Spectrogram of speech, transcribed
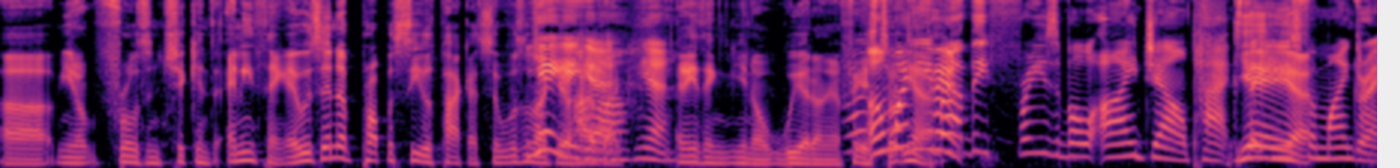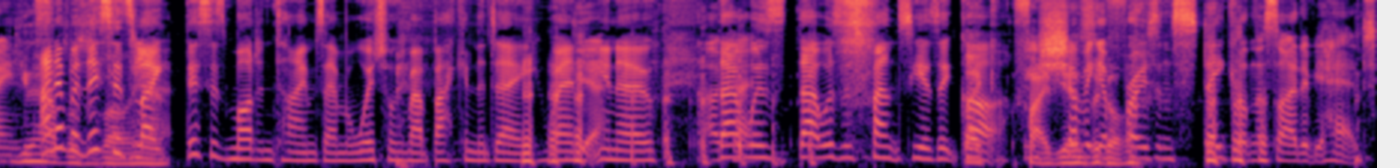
uh, you know, frozen chickens, anything. It was in a proper sealed packet, so it wasn't like Yeah, you yeah, yeah, like yeah. anything, you know, weird on your face. Oh, So, my yeah. about the freezable eye gel packs Yeah, that you yeah, use for migraine. You I know, but this well, is yeah. like this is modern times, Emma. We're talking about back in the day when Yeah. you know that Okay. was that was as fancy as it got. Like You shove years it your frozen steak on the side of your head.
